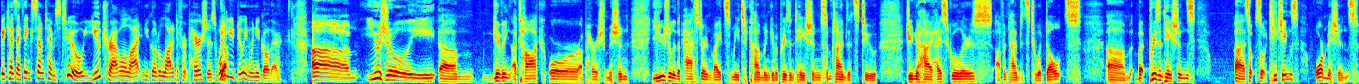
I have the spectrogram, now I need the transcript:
because I think sometimes too you travel a lot and you go to a lot of different parishes. What Yeah. are you doing when you go there? Um, usually um, giving a talk or a parish mission. Usually the pastor invites me to come and give a presentation. Sometimes it's to junior high, high schoolers. Oftentimes it's to adults. Um, but presentations, uh, so, so teachings or missions.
